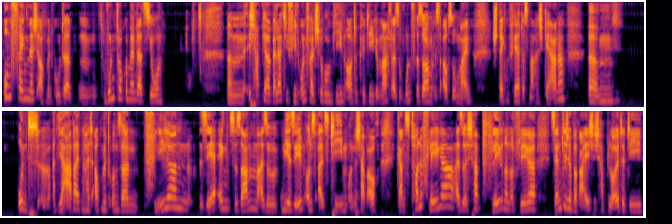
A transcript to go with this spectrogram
umfänglich, auch mit guter ähm, Wunddokumentation. Ähm, ich habe ja relativ viel Unfallchirurgie und Orthopädie gemacht, also Wundversorgung ist auch so mein Steckenpferd, das mache ich gerne. Ähm, und äh, wir arbeiten halt auch mit unseren Pflegern sehr eng zusammen. Also wir sehen uns als Team und ich habe auch ganz tolle Pfleger. Also ich habe Pflegerinnen und Pfleger sämtlicher Bereiche. Ich habe Leute, die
